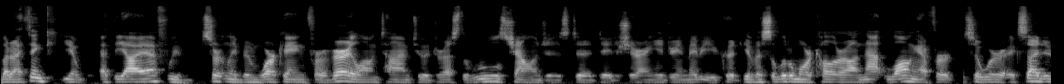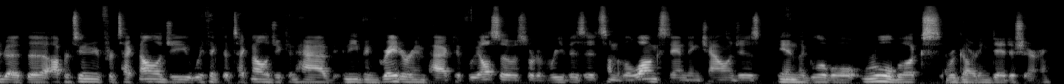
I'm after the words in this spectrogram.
But I think, you know, at the IF, we've certainly been working for a very long time to address the rules challenges to data sharing. Adrian, maybe you could give us a little more color on that long effort. So we're excited about the opportunity for technology. We think that technology can have an even greater impact if we also sort of revisit some of the long-standing challenges in the global rule books regarding data sharing.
